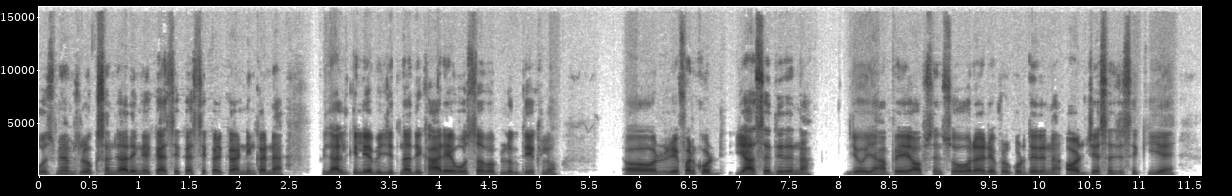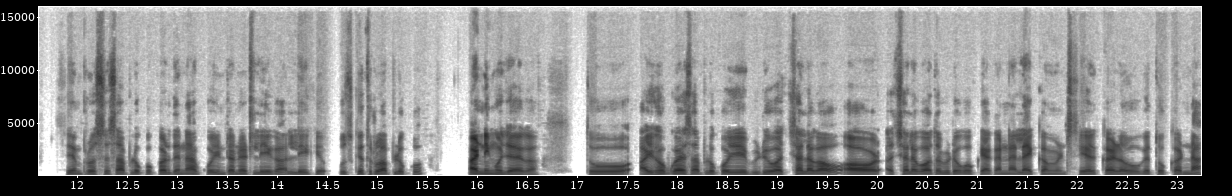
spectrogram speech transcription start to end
उसमें हम लोग समझा देंगे कैसे कैसे करके अर्निंग करना है। फ़िलहाल के लिए अभी जितना दिखा रहे हैं, वो सब आप लोग देख लो। और रेफ़र कोड याद से दे देना, जो यहाँ पे ऑप्शन शो हो रहा है रेफ़र कोड दे देना। और जैसे जैसे किया है सेम प्रोसेस आप लोग को कर देना। आपको इंटरनेट लेगा, लेके उसके थ्रू आप लोग को अर्निंग हो जाएगा। तो आई होप गैस आप लोग को ये वीडियो अच्छा लगा हो। और अच्छा लगा हो तो वीडियो को क्या करना है लाइक कमेंट शेयर करोगे तो करना।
